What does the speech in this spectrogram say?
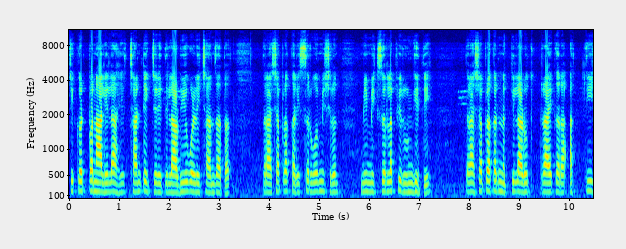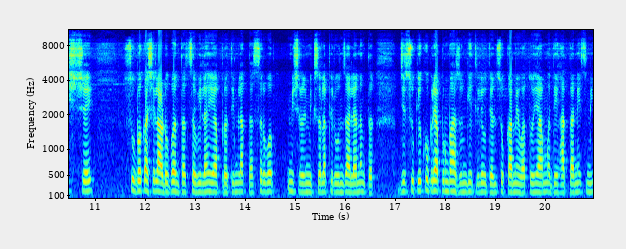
चिकटपणा आलेला आहे. छान टेक्चर येते लाडूही वळले छान जातात. तर अशा प्रकारे सर्व मिश्रण मी मिक्सरला फिरवून घेते. तर अशा प्रकारे नक्की लाडू ट्राय करा. अतिशय सुबक असे लाडू बनतात चवीला हे अप्रतिम लागतात. सर्व मिश्रण मिक्सरला फिरवून झाल्यानंतर जे सुके खोबरे आपण भाजून घेतलेले होते आणि सुकामेवा तो ह्यामध्ये हातानेच मी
